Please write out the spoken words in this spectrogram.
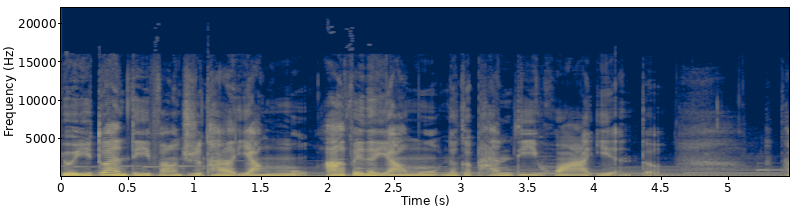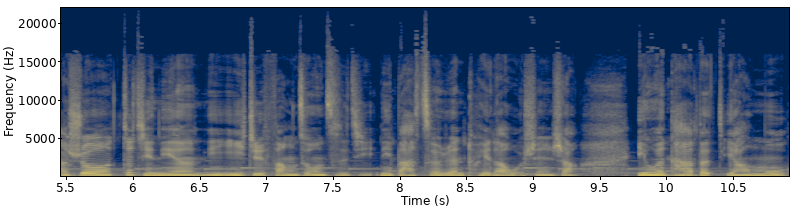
有一段地方就是他的养母阿飞的养母那个潘迪华演的，他说：“这几年你一直放纵自己，你把责任推到我身上，因为他的养母。”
